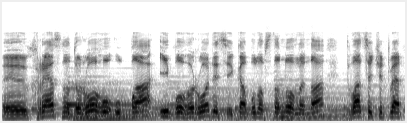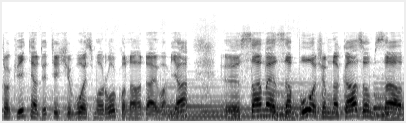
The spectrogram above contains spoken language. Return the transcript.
е, хресну дорогу УПА і Богородиці, яка була встановлена 24 квітня 2008 року. Нагадаю вам я, е, саме за Божим наказом, за е,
